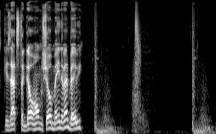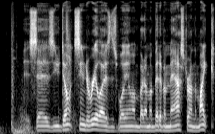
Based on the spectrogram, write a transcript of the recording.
because that's the go home show main event, baby. It says, You don't seem to realize this, William, but I'm a bit of a master on the mic.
